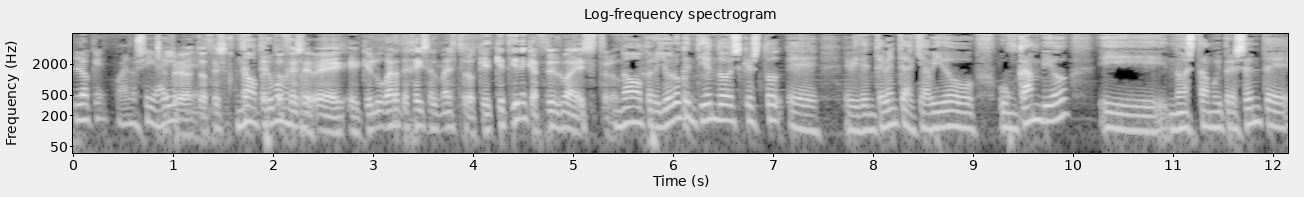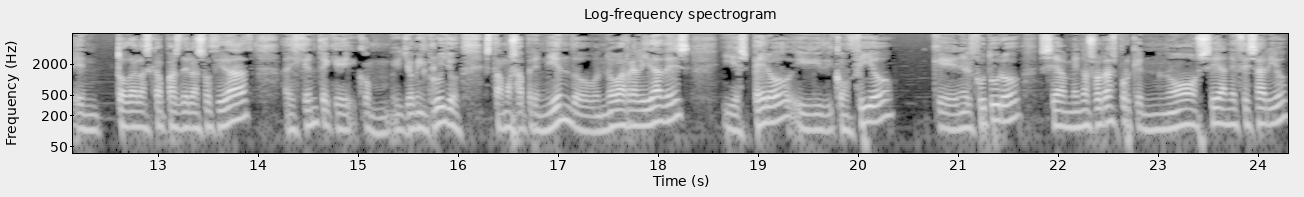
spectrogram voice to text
lo que- bueno, sí, ahí. Pero eh, entonces, No, pero entonces eh, ¿en qué lugar dejáis al maestro? ¿Qué, qué tiene que hacer el maestro? No, pero yo lo que entiendo es que esto, eh, evidentemente, aquí ha habido un cambio y no está muy presente en todas las capas de la sociedad. Hay gente que, como y yo me incluyo, estamos aprendiendo nuevas realidades y espero y confío que en el futuro sean menos horas porque no sea necesario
